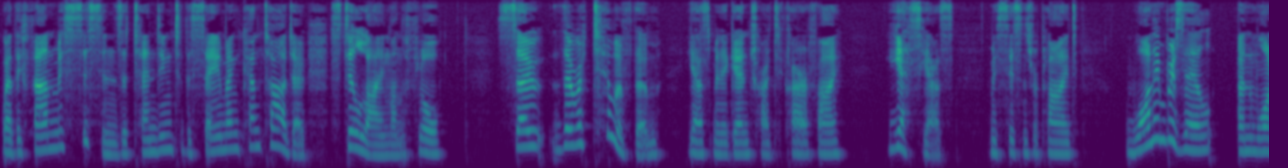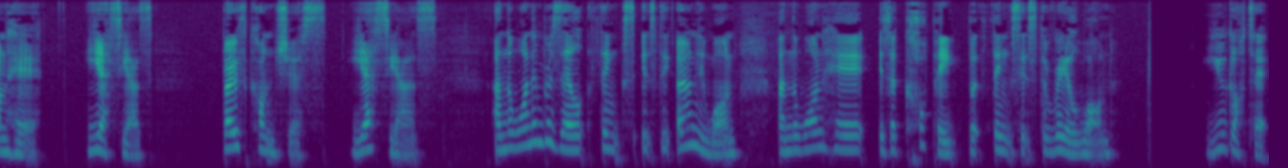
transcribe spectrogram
where they found Miss Sissons attending to the same Encantado still lying on the floor. So there are two of them, Yasmin again tried to clarify. Yes, Yas, Miss Sissons replied. One in Brazil and one here. Yes, Yas. Both conscious. Yes, Yas. And the one in Brazil thinks it's the only one, and the one here is a copy but thinks it's the real one. You got it,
